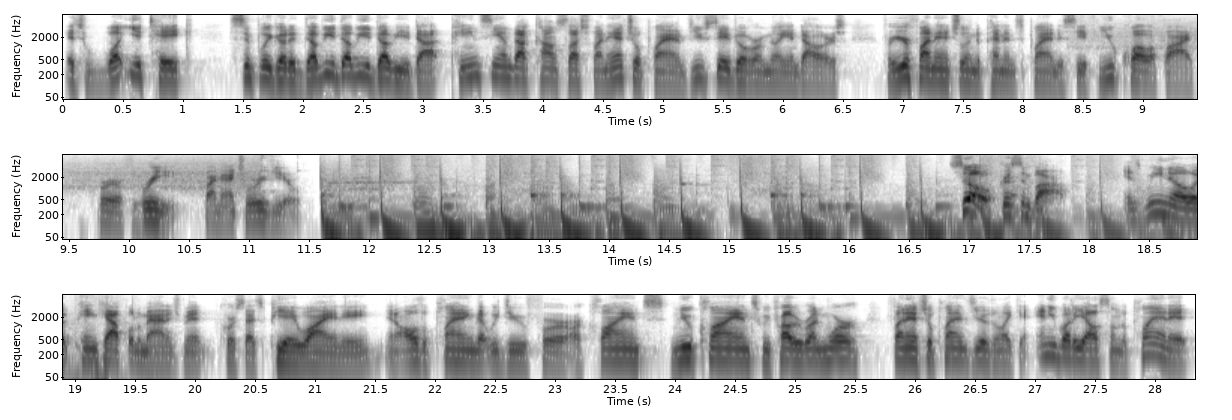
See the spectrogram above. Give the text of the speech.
it's what you take. Simply go to www.paynecm.com slash financial plan if you've saved over a million dollars for your financial independence plan to see if you qualify for a free financial review. So, Chris and Bob, as we know at Payne Capital Management, of course, that's P A Y N E, and all the planning that we do for our clients, new clients, we probably run more financial plans here than like anybody else on the planet.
